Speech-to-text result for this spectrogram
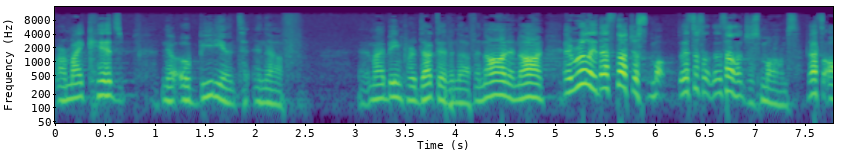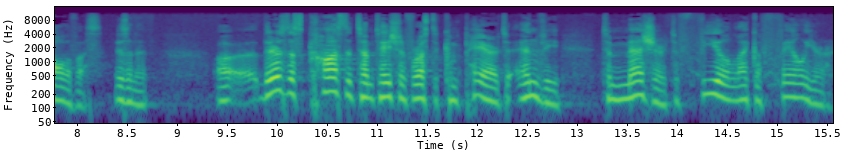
Are my kids you know, obedient enough? Am I being productive enough? And on and on. And really, that's not just, that's, just, that's not just moms. That's all of us, isn't it? Uh, there's this constant temptation for us to compare, to envy, to measure, to feel like a failure.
